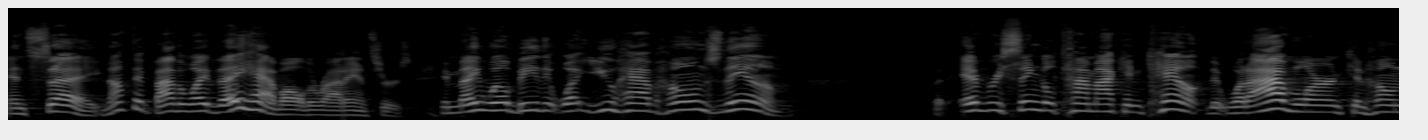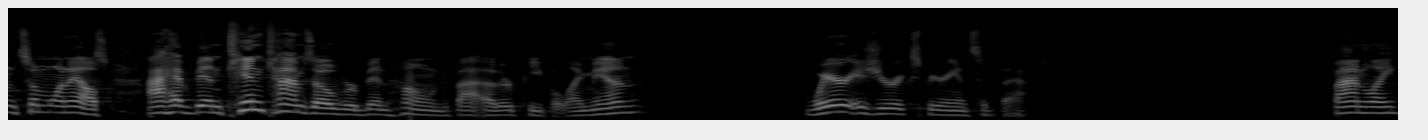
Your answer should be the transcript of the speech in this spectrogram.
and say, not that, by the way, they have all the right answers. It may well be that what you have hones them. But every single time I can count that what I've learned can hone someone else, I have been 10 times over been honed by other people. Amen? Where is your experience of that? Finally,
